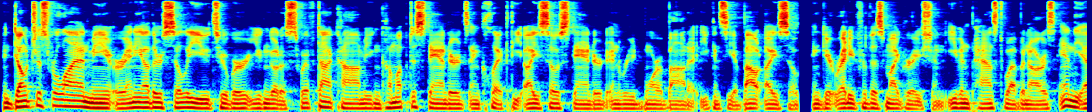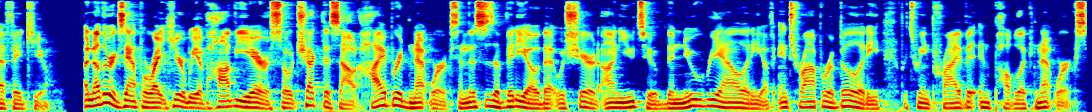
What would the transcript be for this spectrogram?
And don't just rely on me or any other silly YouTuber. You can go to swift.com, you can come up to standards and click the ISO standard and read more about it. You can see about ISO and get ready for this migration, even past webinars and the FAQ. Another example right here, we have Javier. So check this out, hybrid networks. And this is a video that was shared on YouTube, the new reality of interoperability between private and public networks.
